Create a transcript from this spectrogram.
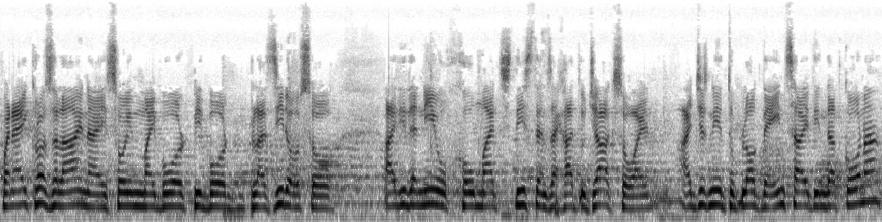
when I crossed the line, I saw in my board pit board plus zero, so I didn't know how much distance I had to Jack. So I, I just needed to block the inside in that corner.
